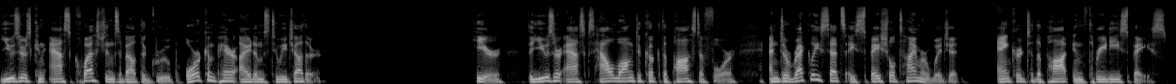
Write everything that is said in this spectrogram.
users can ask questions about the group or compare items to each other. Here, the user asks how long to cook the pasta for and directly sets a spatial timer widget, anchored to the pot in 3D space.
